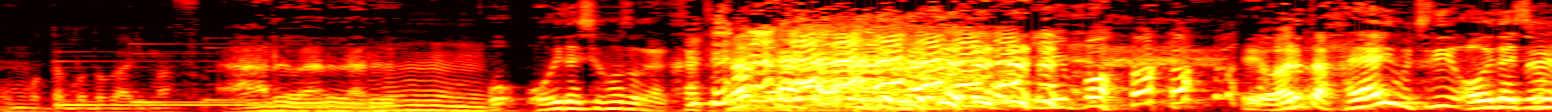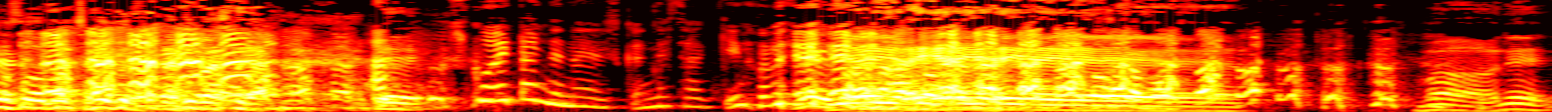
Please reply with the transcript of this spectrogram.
思ったことがあります、ね、あるあるある、うん、お追い出し放送がかかってし 割と早いうちに追い出し放送のチャイムになりますたが、え、聞こえたんじゃないですか？ねさっきのね。いやいやいやいやいやいや。まあね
